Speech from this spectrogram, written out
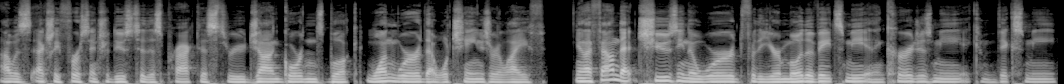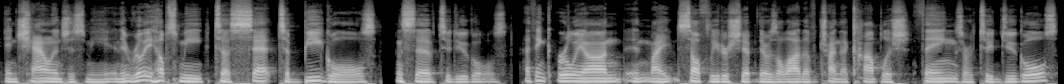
I was actually first introduced to this practice through Jon Gordon's book, One Word That Will Change Your Life. And I found that choosing a word for the year motivates me, it encourages me, it convicts me, and challenges me. And it really helps me to set to be goals instead of to do goals. I think early on in my self leadership, there was a lot of trying to accomplish things or to do goals.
